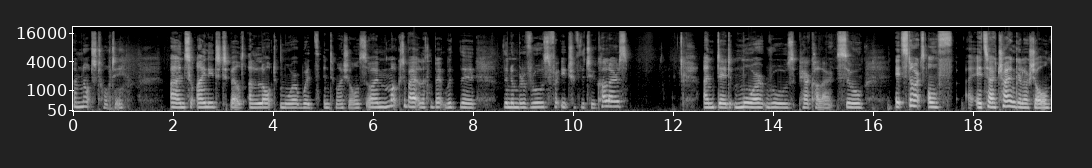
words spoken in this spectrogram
I'm not taughty. And so I need to build a lot more width into my shawl. So I mucked about a little bit with the the number of rows for each of the two colours and did more rows per colour. So it starts off, it's a triangular shawl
